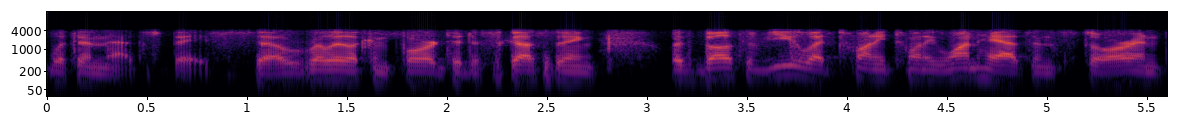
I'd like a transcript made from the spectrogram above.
within that space. So, really looking forward to discussing with both of you what 2021 has in store. And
